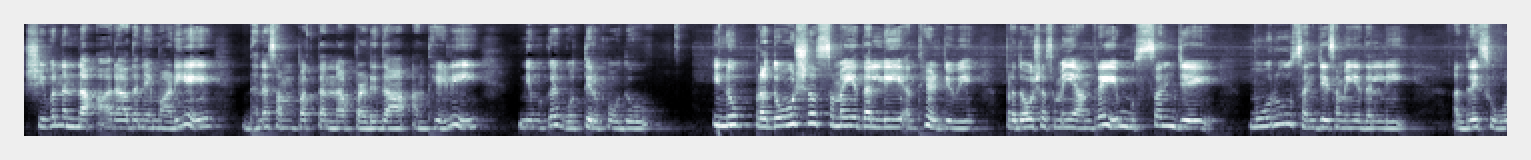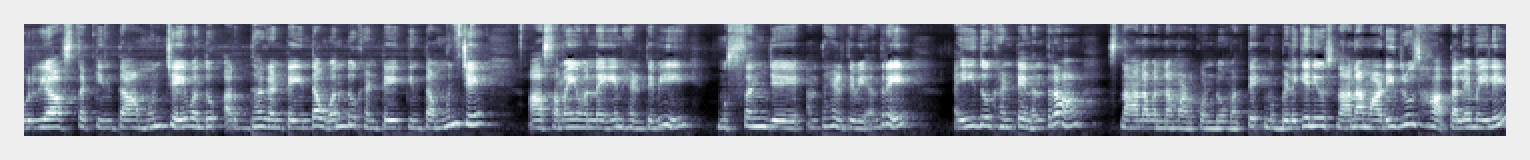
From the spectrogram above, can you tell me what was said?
ಶಿವನನ್ನು ಆರಾಧನೆ ಮಾಡಿಯೇ ಧನ ಸಂಪತ್ತನ್ನು ಪಡೆದ ಅಂಥೇಳಿ ನಿಮಗೆ ಗೊತ್ತಿರ್ಬೋದು. ಇನ್ನು ಪ್ರದೋಷ ಸಮಯದಲ್ಲಿ ಅಂತ ಹೇಳ್ತೀವಿ. ಪ್ರದೋಷ ಸಮಯ ಅಂದರೆ ಮುಸ್ಸಂಜೆ, ಮೂರು ಸಂಜೆ ಸಮಯದಲ್ಲಿ. ಅಂದರೆ ಸೂರ್ಯಾಸ್ತಕ್ಕಿಂತ ಮುಂಚೆ ಒಂದು ಅರ್ಧ ಗಂಟೆಯಿಂದ ಒಂದು ಗಂಟೆಗಿಂತ ಮುಂಚೆ ಆ ಸಮಯವನ್ನು ಏನು ಹೇಳ್ತೀವಿ? ಮುಸ್ಸಂಜೆ ಅಂತ ಹೇಳ್ತೀವಿ. ಅಂದರೆ ಐದು ಗಂಟೆ ನಂತರ ಸ್ನಾನವನ್ನು ಮಾಡಿಕೊಂಡು ಮತ್ತೆ ಬೆಳಗ್ಗೆ ನೀವು ಸ್ನಾನ ಮಾಡಿದರೂ ಸಹ ತಲೆ ಮೇಲೆ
